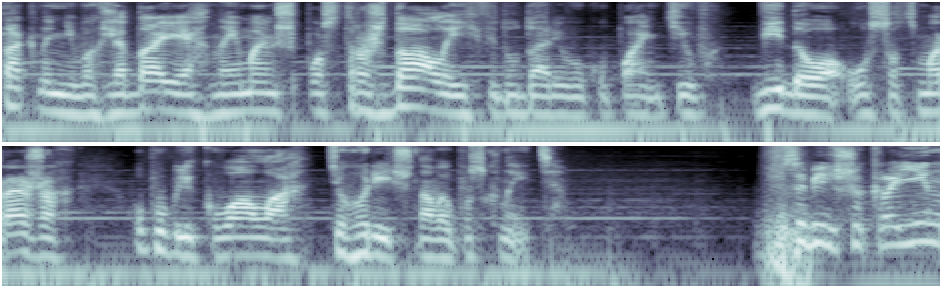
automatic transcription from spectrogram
Так нині виглядає найменш постраждалий від ударів окупантів. Відео у соцмережах опублікувала цьогорічна випускниця. Все більше країн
